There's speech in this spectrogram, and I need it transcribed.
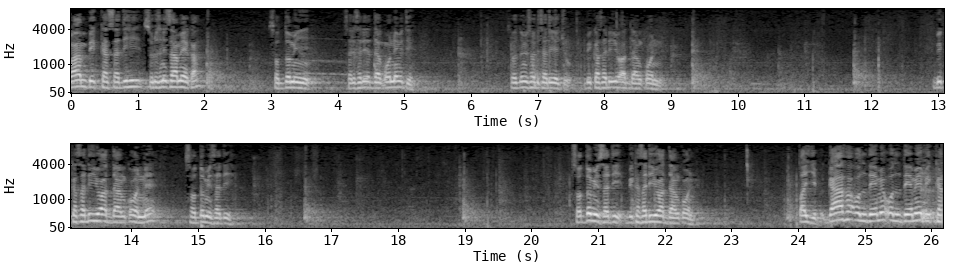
waan bikka sadii sulusni isaa meeqa soddomii sadii sadii addaan qoonne miti soddomii sadii sadii jechuudha bikka sadii yoo addaan qoonne bikka sadii yoo addaan qoonne soddomii sadii soddomii sadii bikka sadii yoo addaan qoonne طيب gaafa ol deemee ol deemee bikka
